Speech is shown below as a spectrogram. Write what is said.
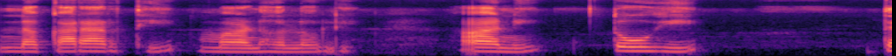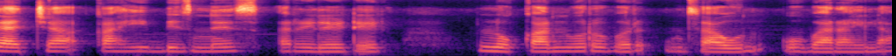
नकारार्थी मान हलवली आणि तोही त्याच्या काही बिझनेस रिलेटेड लोकांबरोबर जाऊन उभा राहिला.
